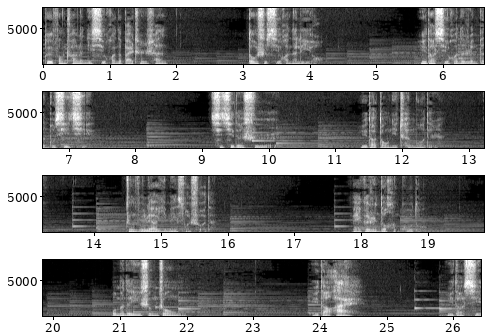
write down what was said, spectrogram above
对方穿了你喜欢的白衬衫，都是喜欢的理由。遇到喜欢的人本不稀奇，稀奇的是遇到懂你沉默的人。正如廖一梅所说的。每个人都很孤独。我们的一生中，遇到爱、遇到性，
